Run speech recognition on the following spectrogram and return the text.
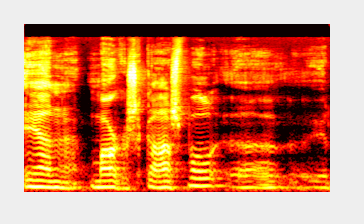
in Mark's gospel. Uh, it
